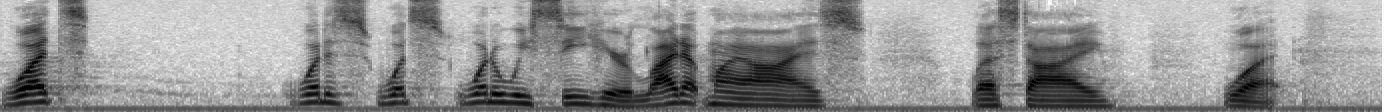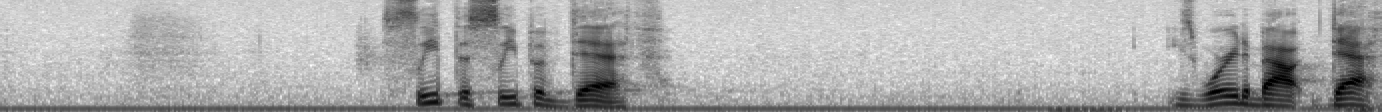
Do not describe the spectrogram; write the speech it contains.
What, what, is, what's, what do we see here? Light up my eyes, lest I what? Sleep the sleep of death. He's worried about death.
